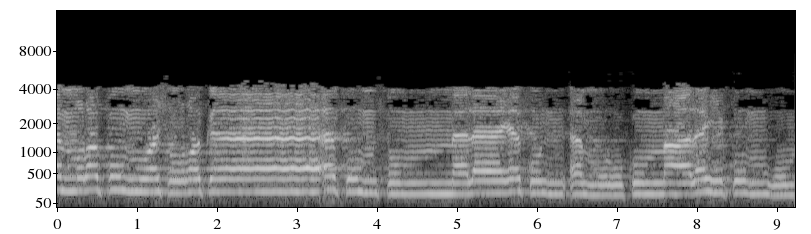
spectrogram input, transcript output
أَمْرَكُمْ وَشُرَكَاءَكُمْ ثُمَّ لَا يَكُنْ أَمْرُكُمْ عَلَيْكُمْ غُمَّةً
